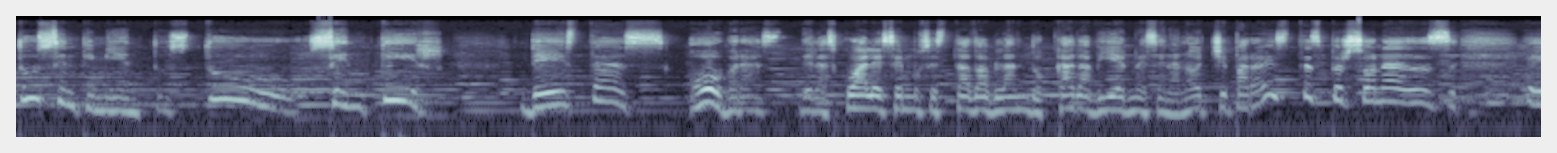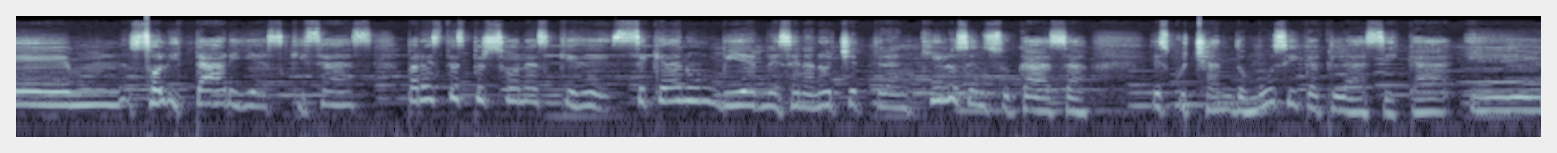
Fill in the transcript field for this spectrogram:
tus sentimientos, tu sentir de estas obras de las cuales hemos estado hablando cada viernes en la noche para estas personas em, solitarias quizás, para estas personas que se quedan un viernes en la noche tranquilos en su casa, escuchando música clásica y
